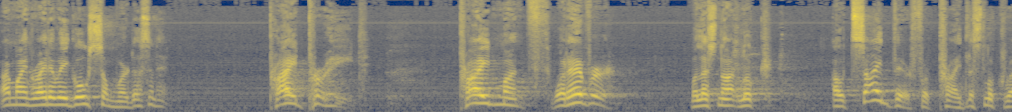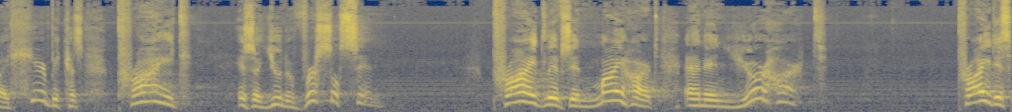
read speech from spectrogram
our mind right away goes somewhere, doesn't it? Pride parade, Pride month, whatever. But let's not look outside there for pride. Let's look right here because pride is a universal sin. Pride lives in my heart and in your heart. Pride is,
